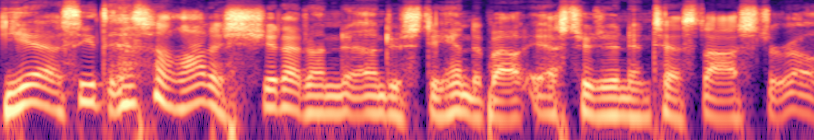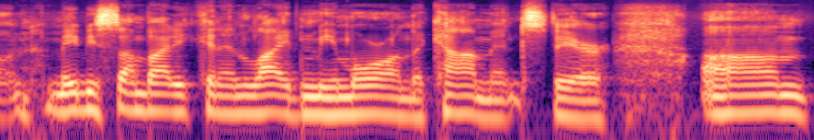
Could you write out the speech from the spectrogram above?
yeah, see, there's a lot of shit I don't understand about estrogen and testosterone. Maybe somebody can enlighten me more on the comments there. Um,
